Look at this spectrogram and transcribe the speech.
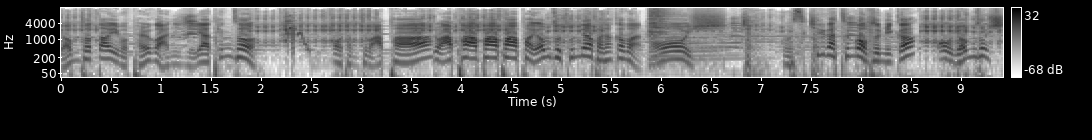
염소 따위 뭐 별거 아니지. 야 탱서. 어잠 좀 아파. 좀 아파 아파 아파 아파. 염소 존내 아파. 잠깐만. 어이씨. 뭐 스킬 같은 거 없습니까? 어 염소 씨.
